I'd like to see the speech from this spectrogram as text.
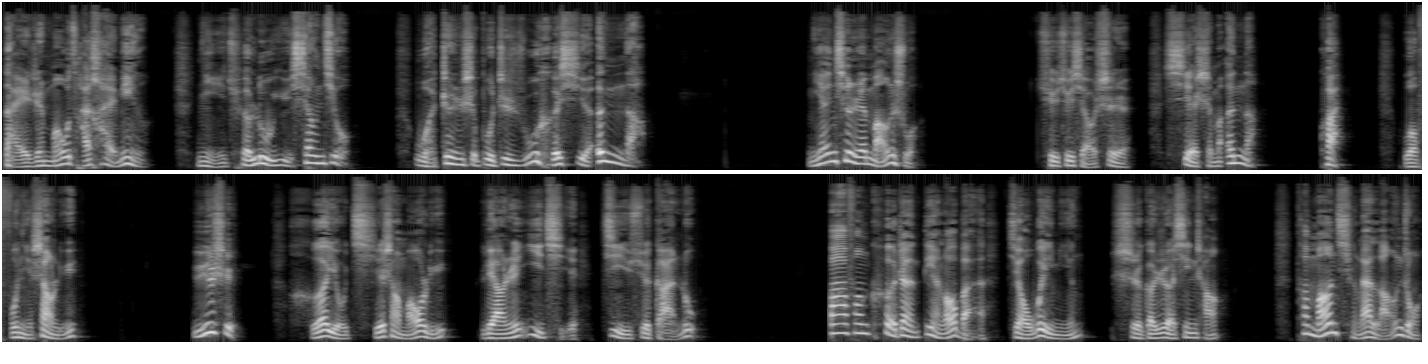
歹人谋财害命，你却路遇相救，我真是不知如何谢恩呐。”年轻人忙说：“区区小事，谢什么恩呢？快，我扶你上驴。”于是，何友骑上毛驴，两人一起继续赶路。八方客栈店老板叫魏明，是个热心肠，他忙请来郎中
